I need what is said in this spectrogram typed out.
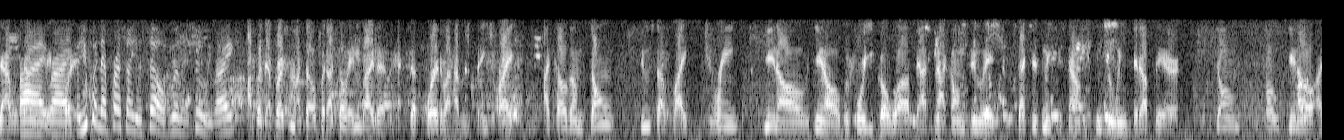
That was Right, that was it. right. But So you putting that pressure on yourself, really and truly, right? I put that pressure on myself, but I tell anybody that that's worried about having stage fright, I tell them don't do stuff like drink, you know, you know, before you go up. That's not to do it. That just makes you sound stupid when you get up there. Don't smoke, you know, a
